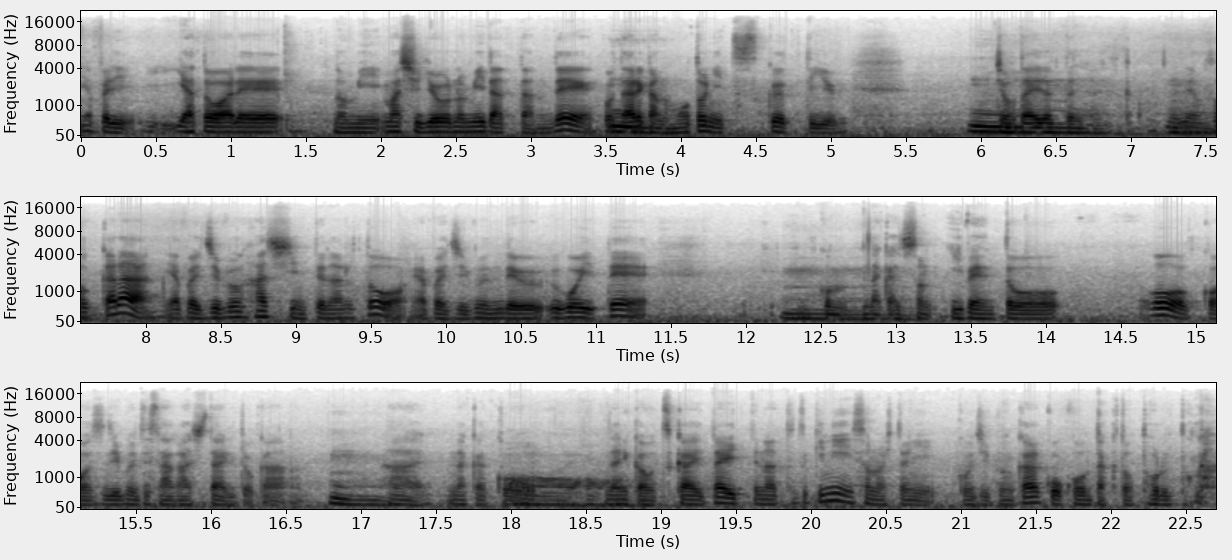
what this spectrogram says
やっぱり雇われの身、まあ修行の身だったんで、こう誰かの元につくっていう状態だったじゃないですか。うん。でもそこからやっぱり自分発信ってなるとやっぱり自分で動いて、うん。こうなんかそのイベントをこう自分で探したりとか、うん。はい、なんかこう何かを使いたいってなった時にその人にこう自分からこうコンタクトを取るとか、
